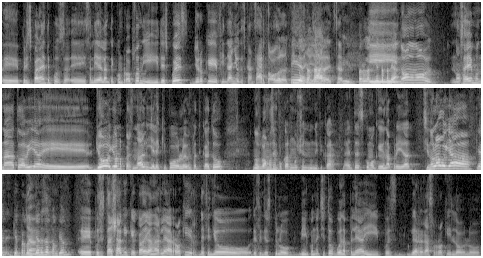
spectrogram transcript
eh, principalmente pues eh, salí adelante con Robson y después yo creo que fin de año descansar todo el fin Sí, de año, descansar. ya, descansar. Y- pero la siguiente pelea. No, no, no, no sabemos nada todavía. eh, yo, yo en lo personal y el equipo lo hemos platicado y todo, nos vamos a enfocar mucho en unificar. La gente es como que una prioridad. Si no lo hago ya, ¿Quién, quién- perdón, Ya. ¿quién es el campeón? eh, pues está Shaggy que acaba de ganarle a Rocky, defendió, defendió su título bien con éxito, buena pelea y pues guerrerazo Rocky, lo, lo,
